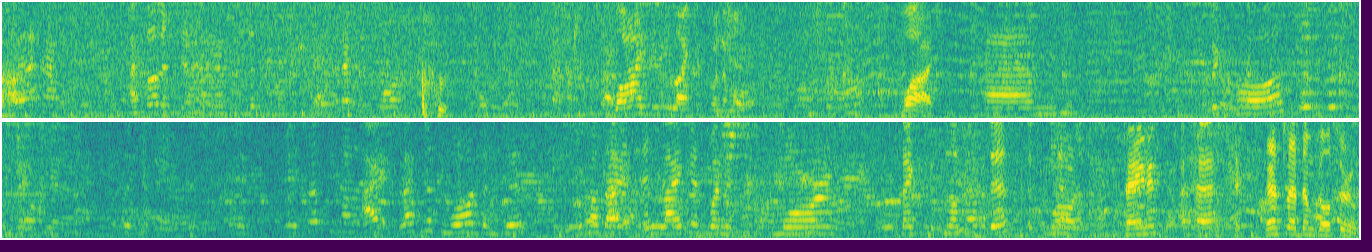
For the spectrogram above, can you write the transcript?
Uh-huh. I saw that shit. This one. I like this one. Why do you like this one the most? Why? Um, because I like this more than this because I like it when it's more like it's not this, it's more. Painting? Uh, Okay, let's let them go through.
